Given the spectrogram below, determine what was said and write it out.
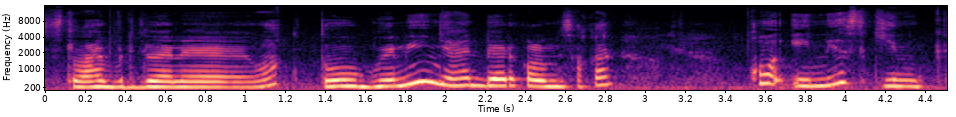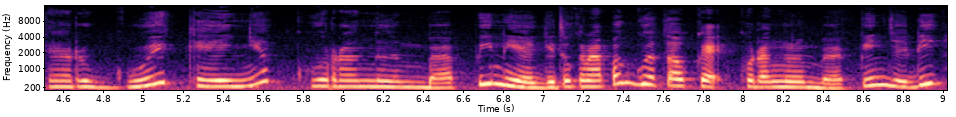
setelah berjalannya waktu gue nih nyadar kalau misalkan kok ini skincare gue kayaknya kurang ngelembapin ya gitu. Kenapa gue tau kayak kurang ngelembapin? Jadi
